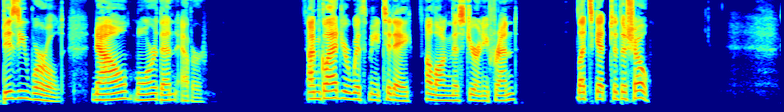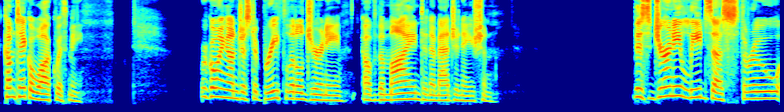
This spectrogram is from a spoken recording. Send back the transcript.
busy world, now more than ever. I'm glad you're with me today along this journey, friend. Let's get to the show. Come take a walk with me. We're going on just a brief little journey of the mind and imagination. This journey leads us through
